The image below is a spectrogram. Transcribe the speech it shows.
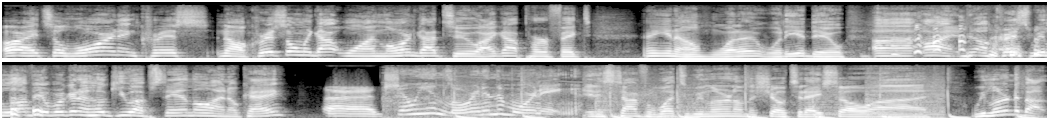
All right, so Lauren and Chris. No, Chris only got one. Lauren got two. I got perfect. Uh, You know what? What do you do? Uh, all right, no, Chris, we love you. We're going to hook you up. Stay on the line, okay? Uh, Joey and Lauren in the morning. It is time for what did we learn on the show today? So uh, we learned about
